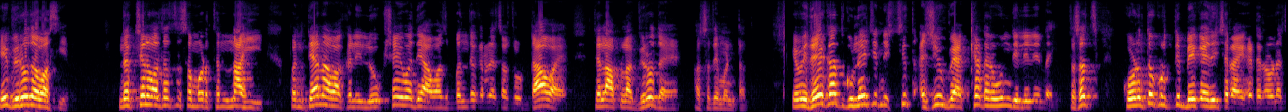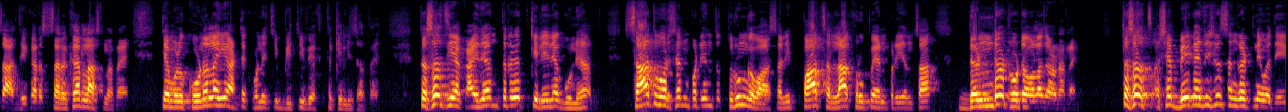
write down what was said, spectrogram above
हे विरोधाभासी आहे. नक्षलवादाचं समर्थन नाही पण त्या नावाखाली लोकशाहीवादी आवाज बंद करण्याचा जो डाव आहे त्याला आपला विरोध आहे असं ते म्हणतात. या विधेयकात गुन्ह्याची निश्चित अशी व्याख्या ठरवून दिलेली नाही. तसंच कोणतं कृत्य बेकायदेशीर आहे हे ठरवण्याचा अधिकार सरकारला असणार आहे त्यामुळे कोणालाही अटक होण्याची भीती व्यक्त केली जात आहे. तसंच या कायद्याअंतर्गत केलेल्या गुन्ह्यात सात वर्षांपर्यंत तुरुंगवास आणि पाच लाख रुपयांपर्यंतचा दंड ठोठावला जाणार आहे. तसंच अशा बेकायदेशीर संघटनेमध्ये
